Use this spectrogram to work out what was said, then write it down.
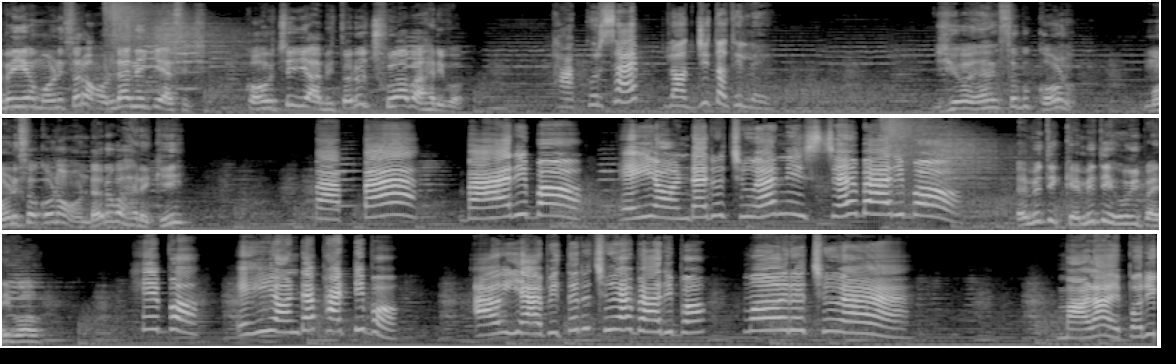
ଏବେ ଇଏ ମଣିଷର ଅଣ୍ଡା ନେଇକି ଆସିଛି କହୁଛି ୟା ଭିତରୁ ଛୁଆ ବାହାରିବ ଠାକୁର ସାହେବ ଲଜ୍ଜିତ ଥିଲେ ଝିଅ ଏହା ସବୁ କ'ଣ ମଣିଷ କ'ଣ ଅଣ୍ଡାରୁ ବାହାରେ କି ପାପା ବାହାରିବ ଏଇ ଅଣ୍ଡାରୁ ଛୁଆ ନିଶ୍ଚୟ ବାହାରିବ ଏମିତି କେମିତି ହୋଇପାରିବ ହେବ ଏହି ଅଣ୍ଡା ଫାଟିବ ଆଉ ୟା ଭିତରୁ ଛୁଆ ବାହାରିବ ମୋର ଛୁଆ ମାଳା ଏପରି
